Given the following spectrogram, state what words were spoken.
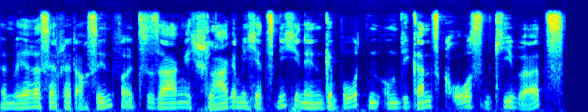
dann wäre es ja vielleicht auch sinnvoll zu sagen, ich schlage mich jetzt nicht in den Geboten um die ganz großen Keywords,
